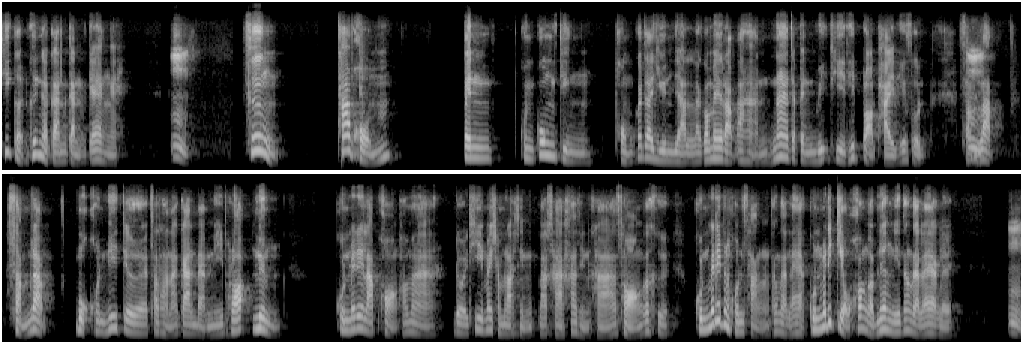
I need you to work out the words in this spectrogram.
ที่เกิดขึ้นจากการกลั่นแกล้งไงอืมซึ่งถ้าผมเป็นคุณกุ้งจริง ผมก็จะยืนยันแล้วก็ไม่รับอาหารน่าจะเป็นวิธีที่ปลอดภัยที่สุดสำหรับสำหรับบุคคลที่เจอสถานการณ์แบบนี้ เพราะหนึ่งคุณไม่ได้รับของเข้ามา โดยที่ไม่ชำระสินราคาค่าสินค้าสองก็คือ คุณไม่ได้เป็นคนสั่งตั้งแต่แรก คุณไม่ได้เกี่ยวข้องกับเรื่องนี้ตั้งแต่แรกเลย อืม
